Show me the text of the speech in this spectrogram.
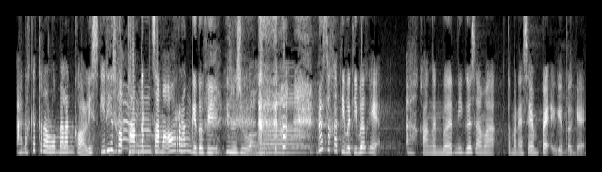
anaknya terlalu melankolis jadi suka kangen sama orang gitu Vi. Ih, lucu banget gue suka tiba-tiba kayak ah kangen banget nih gue sama teman SMP gitu kayak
